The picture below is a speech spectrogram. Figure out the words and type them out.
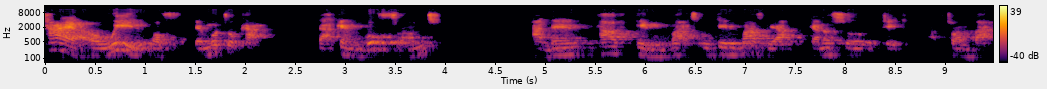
tire or wheel of the motor car that can go front and then have a reverse. With a reverse gear, can also rotate and turn back.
